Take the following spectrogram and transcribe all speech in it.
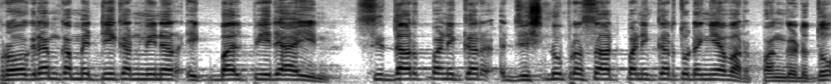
programme committee convener Iqbal P Rayin Siddharth Panicker Jishnu Prasad Panicker തുടങ്ങിയവർ പങ്കെടുത്തു.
